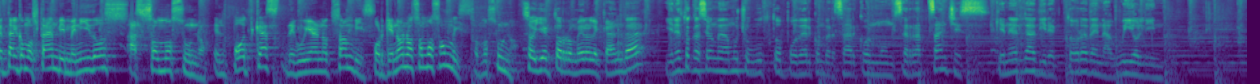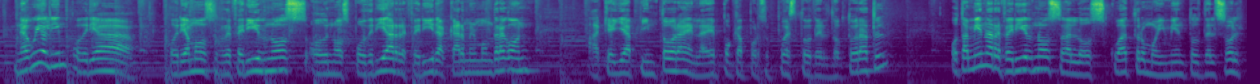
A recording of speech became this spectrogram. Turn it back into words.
¿Qué tal? ¿Cómo están? Bienvenidos a Somos Uno, el podcast de We Are Not Zombies. Porque no, no somos zombies, somos uno. Soy Héctor Romero Lecanda. Y en esta ocasión me da mucho gusto poder conversar con Montserrat Sánchez, quien es la directora de Nahuiolín. Nahuiolín podría, podríamos referirnos o nos podría referir a Carmen Mondragón, aquella pintora en la época, por supuesto, del Dr. Atl, o también a referirnos a los cuatro movimientos del sol.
